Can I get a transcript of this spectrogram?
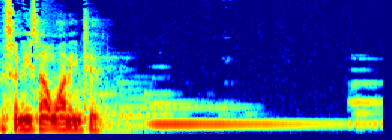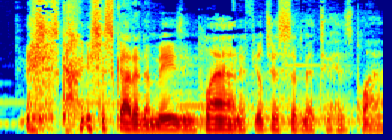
Listen, he's not wanting to. He's just, got, he's just got an amazing plan if you'll just submit to his plan.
